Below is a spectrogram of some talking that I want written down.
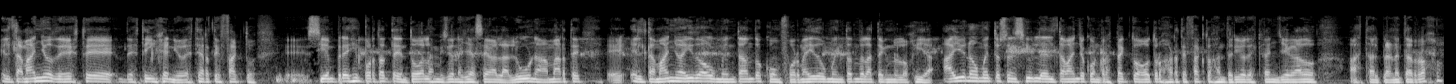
el tamaño de este, de este ingenio, de este artefacto. Eh, siempre es importante en todas las misiones, ya sea a la Luna, a Marte, eh, el tamaño ha ido aumentando conforme ha ido aumentando la tecnología. ¿Hay un aumento sensible del tamaño con respecto a otros artefactos anteriores que han llegado hasta el planeta rojo?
